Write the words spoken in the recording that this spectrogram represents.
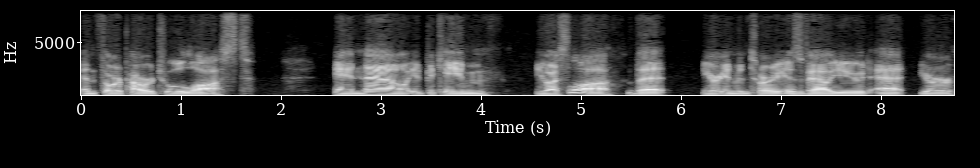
and Thor Power Tool lost. And now it became US law that your inventory is valued at your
